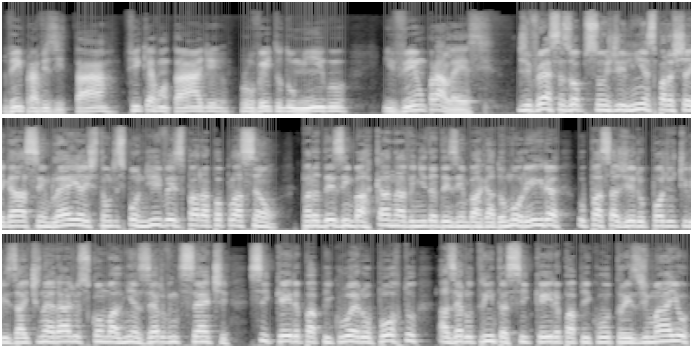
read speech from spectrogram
vêm para visitar. Fique à vontade, aproveite o domingo e venham para a Leste. Diversas opções de linhas para chegar à Assembleia estão disponíveis para a população. Para desembarcar na Avenida Desembargador Moreira, o passageiro pode utilizar itinerários como a linha 027 Siqueira Papicu Aeroporto, a 030 Siqueira Papicu 3 de Maio,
